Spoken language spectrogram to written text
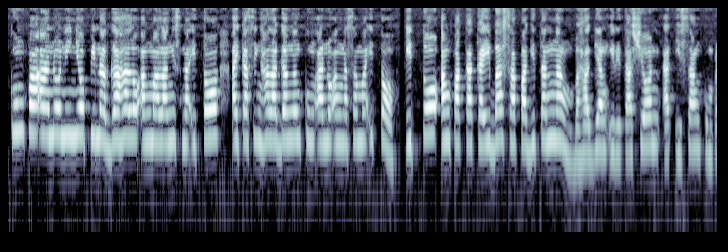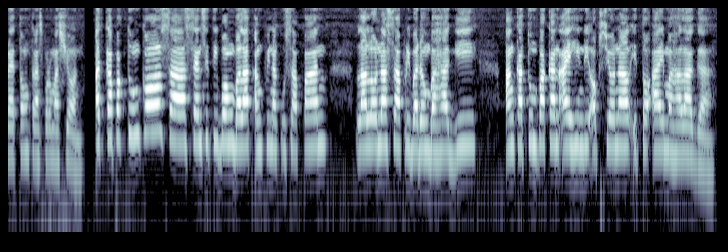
Kung paano ninyo pinaghahalo ang malangis na ito ay kasing halagang kung ano ang nasama ito. Ito ang pagkakaiba sa pagitan ng bahagyang iritasyon at isang kumpletong transformasyon. At kapag tungkol sa sensitibong balat ang pinag-usapan, lalo na sa pribadong bahagi, ang katumpakan ay hindi optional, ito ay mahalaga.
